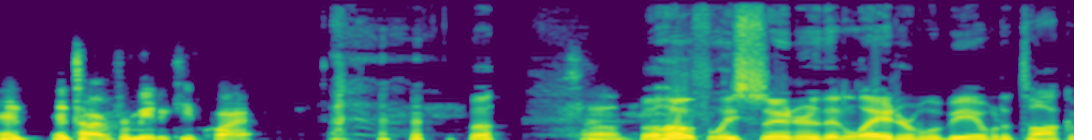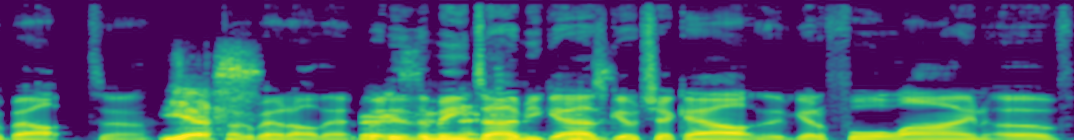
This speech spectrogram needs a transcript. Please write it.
It, it's hard for me to keep quiet. so Well, hopefully sooner than later we'll be able to talk about uh, yes, talk about all that. But in the meantime, actually. you guys Yes. go check out. They've got a full line of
